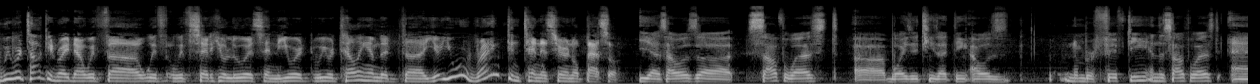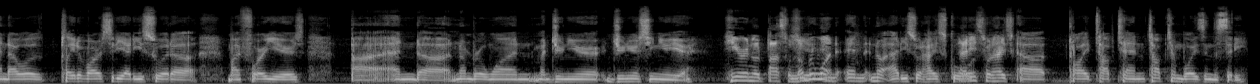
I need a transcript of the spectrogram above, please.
we were talking right now with uh, with with sergio lewis and you were we were telling him that uh, you, you were ranked in tennis here in el paso. Yes i was uh, southwest uh, boys 18s i think i was number 50 in the Southwest, and I was played a varsity at Eastwood uh, my four years, uh, and uh, number one my junior junior senior year. Here in El Paso, number one, and, and, no, at Eastwood High School. At Eastwood High School, uh, probably top ten, top ten boys in the city.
